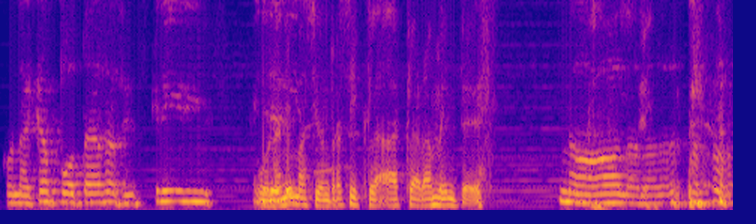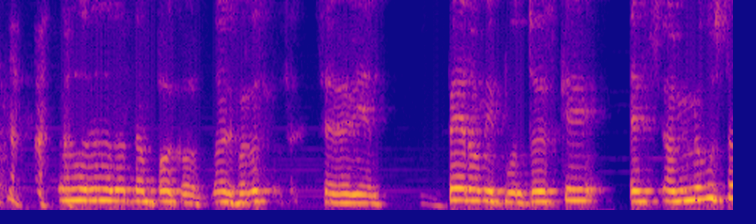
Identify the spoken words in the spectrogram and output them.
con una capota de Assassin's Creed. Y, una animación reciclada claramente. No, no, no, no, no, no, no, tampoco. No, el juego se, ve bien. Pero mi punto es que es, a mí me gusta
